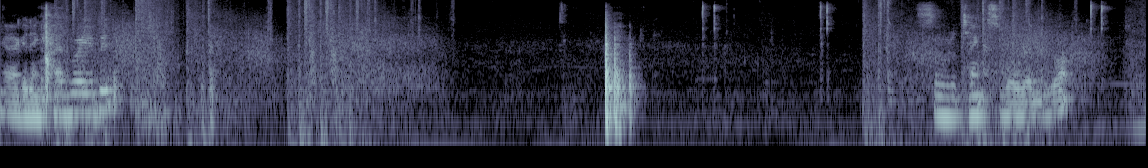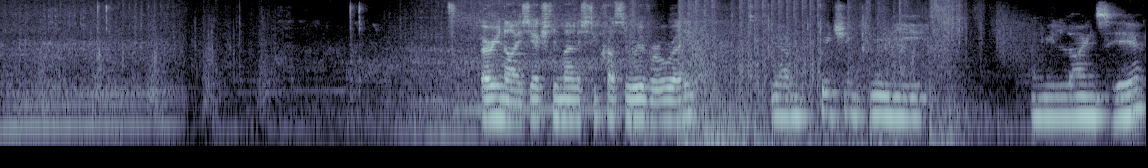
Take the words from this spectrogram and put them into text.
Yeah, getting headway a bit. So the tanks have already got. Very nice. You actually managed to cross the river already. Yeah, I'm breaching through the enemy lines here.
